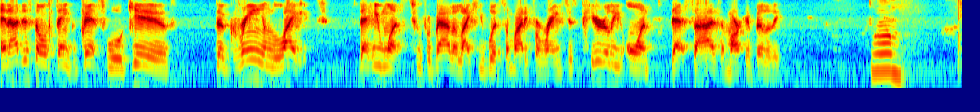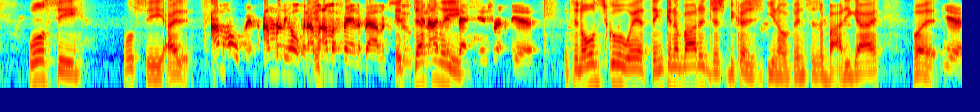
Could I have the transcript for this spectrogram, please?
And I just don't think Vince will give the green light that he wants to for Balor like he would somebody for Reigns, just purely on that size and marketability. Well, we'll see. We'll see. I. I'm hoping. I'm really hoping. I'm, I'm a fan of Balor too. it's definitely- entrance, yeah. It's an old school way of thinking about it, just because you know Vince is a body guy. But Yeah.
